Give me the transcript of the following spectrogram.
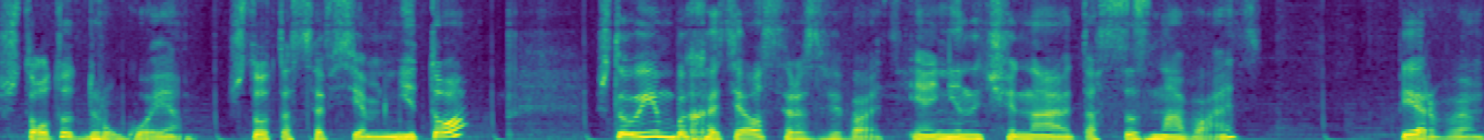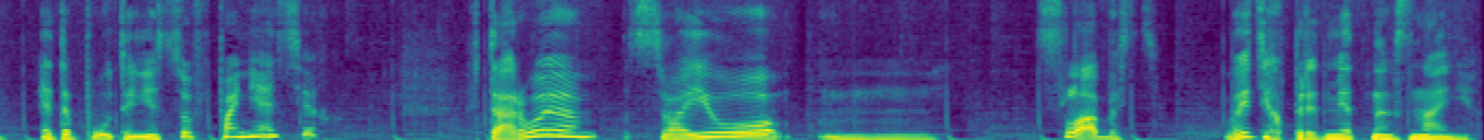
что-то другое, что-то совсем не то, что им бы хотелось развивать. И они начинают осознавать, первое, это путаницу в понятиях, второе, свою м, слабость в этих предметных знаниях.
